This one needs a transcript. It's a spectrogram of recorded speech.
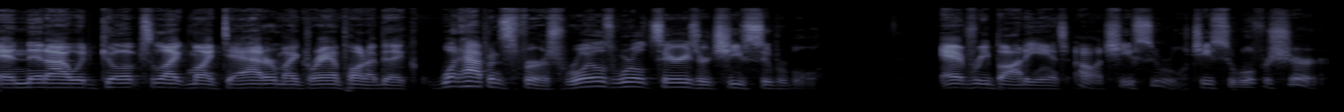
and then I would go up to like my dad or my grandpa, and I'd be like, "What happens first, Royals World Series or Chiefs Super Bowl?" Everybody answered, "Oh, Chiefs Super Bowl, Chiefs Super Bowl for sure."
